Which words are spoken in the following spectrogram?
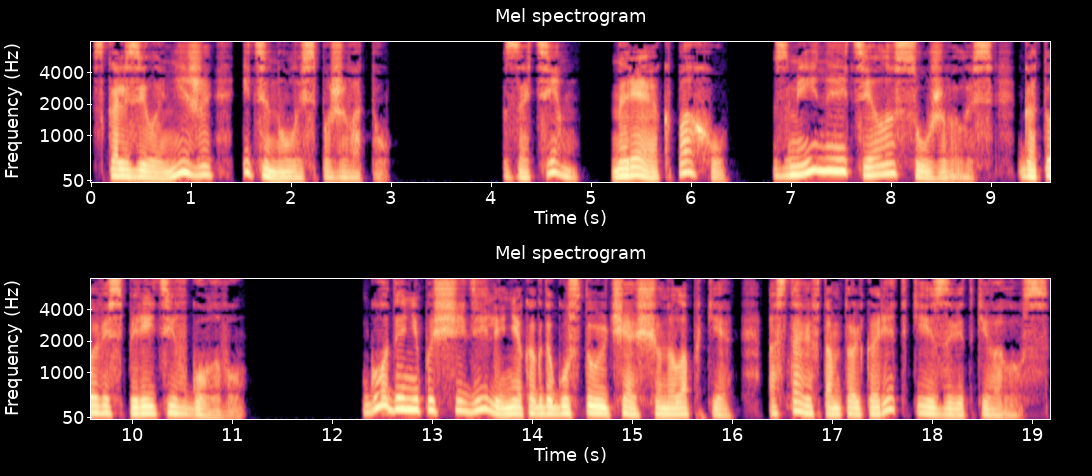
скользила ниже и тянулась по животу. Затем, ныряя к паху, змеиное тело суживалось, готовясь перейти в голову. Годы не пощадили некогда густую чащу на лобке, оставив там только редкие завитки волос.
